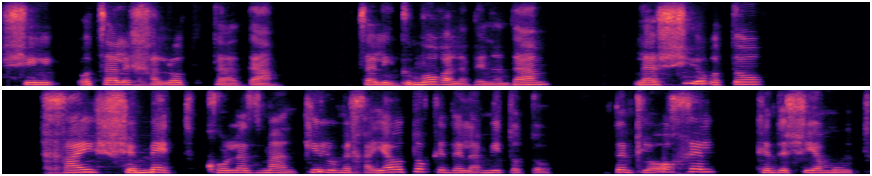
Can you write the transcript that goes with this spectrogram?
שהיא רוצה לכלות את האדם, רוצה לגמור על הבן אדם, להשאיר אותו חי שמת כל הזמן, כאילו מחיה אותו כדי להמית אותו. נותנת לו אוכל כדי שימות,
